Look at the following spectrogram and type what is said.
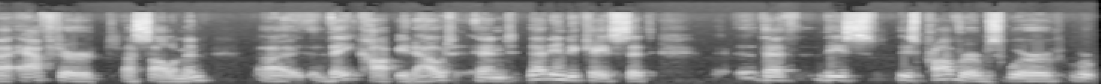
uh, after uh, Solomon, uh, they copied out, and that indicates that that these these proverbs were were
